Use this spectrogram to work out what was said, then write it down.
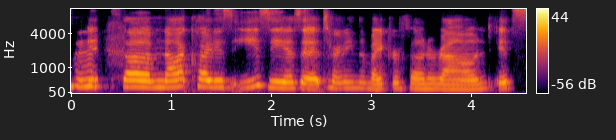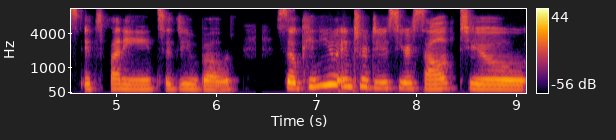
it, it's um not quite as easy as it turning the microphone around. It's it's funny to do both. So can you introduce yourself to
